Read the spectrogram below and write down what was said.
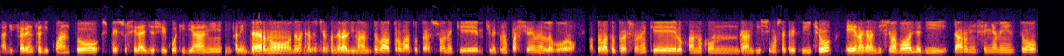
a differenza di quanto spesso si legge sui quotidiani all'interno della casa circondariale di Mantova ho trovato persone che ci mettono passione nel lavoro, ho trovato persone che lo fanno con grandissimo sacrificio e una grandissima voglia di dare un insegnamento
